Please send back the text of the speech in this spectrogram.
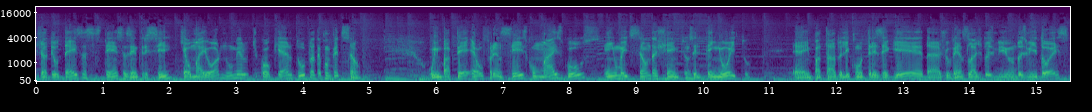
já deu 10 assistências entre si, que é o maior número de qualquer dupla da competição. O Mbappé é o francês com mais gols em uma edição da Champions. Ele tem oito, é, empatado ali com o Trezeguet da Juventus lá de 2001, 2002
